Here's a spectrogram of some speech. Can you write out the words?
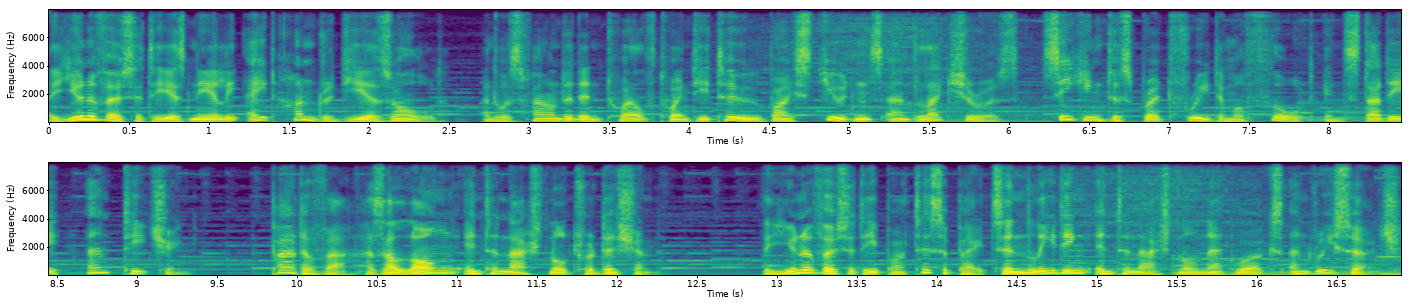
The university is nearly 800 years old and was founded in 1222 by students and lecturers seeking to spread freedom of thought in study and teaching. Padova has a long international tradition. The university participates in leading international networks and research,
